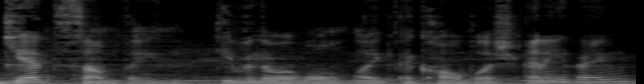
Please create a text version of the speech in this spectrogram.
get something, even though it won't like accomplish anything.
